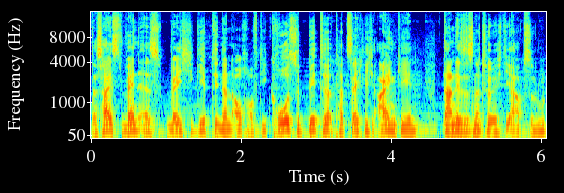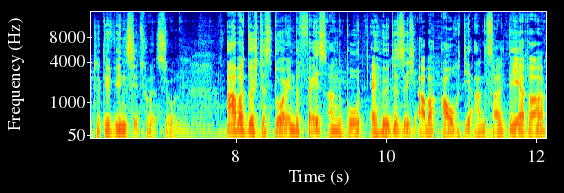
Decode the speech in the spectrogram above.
Das heißt, wenn es welche gibt, die dann auch auf die große Bitte tatsächlich eingehen, dann ist es natürlich die absolute Gewinnsituation. Aber durch das Door-in-the-Face-Angebot erhöhte sich aber auch die Anzahl derer,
